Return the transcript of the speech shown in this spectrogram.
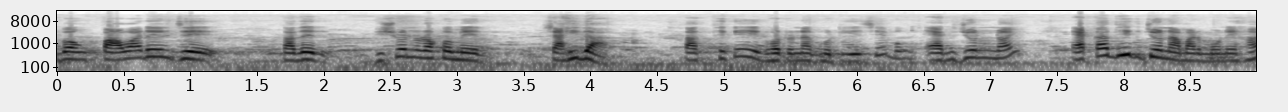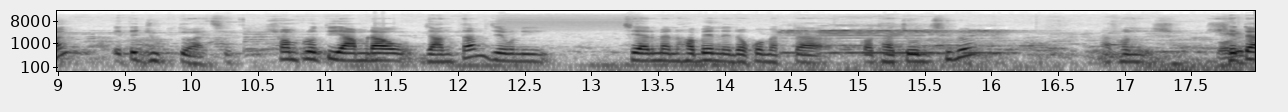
এবং পাওয়ারের যে তাদের ভীষণ রকমের চাহিদা তার থেকে এই ঘটনা ঘটিয়েছে এবং একজন নয় একাধিকজন আমার মনে হয় এতে যুক্ত আছে। সম্প্রতি আমরাও জানতাম যে উনি চেয়ারম্যান হবেন এরকম একটা কথা চলছিল। এখন সেটা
